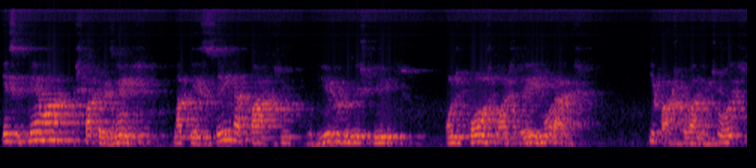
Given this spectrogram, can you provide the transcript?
Esse tema está presente na terceira parte do Livro dos Espíritos, onde constam as leis morais. E, particularmente hoje,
